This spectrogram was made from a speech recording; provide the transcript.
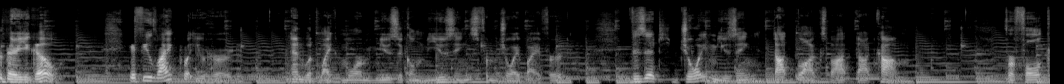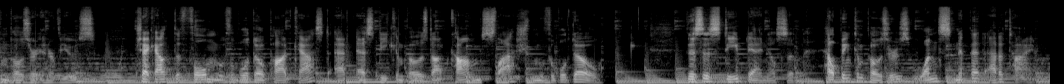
There you go. If you liked what you heard and would like more musical musings from Joy Byford, visit joymusing.blogspot.com. For full composer interviews, check out the full Movable Do podcast at sdcompose.com slash movabledo. This is Steve Danielson, helping composers one snippet at a time.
